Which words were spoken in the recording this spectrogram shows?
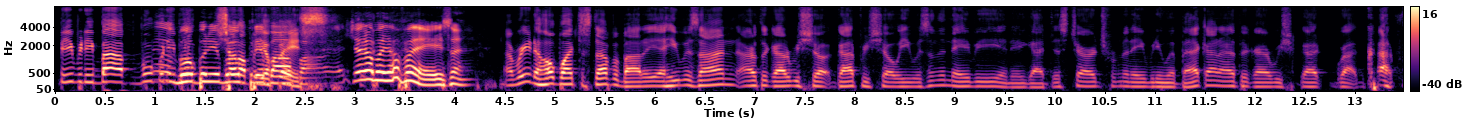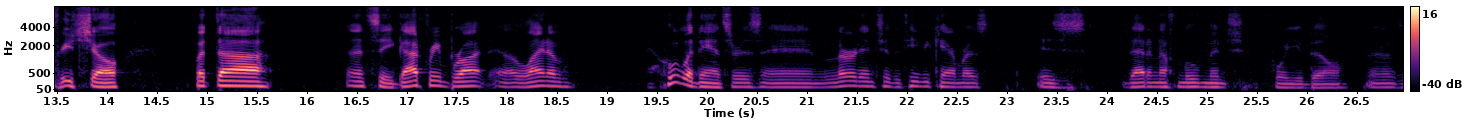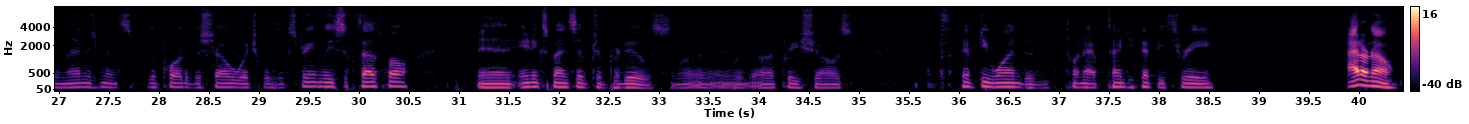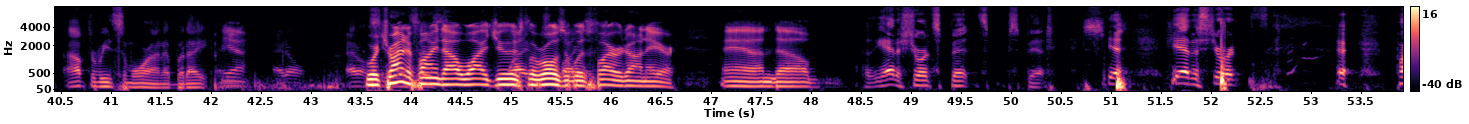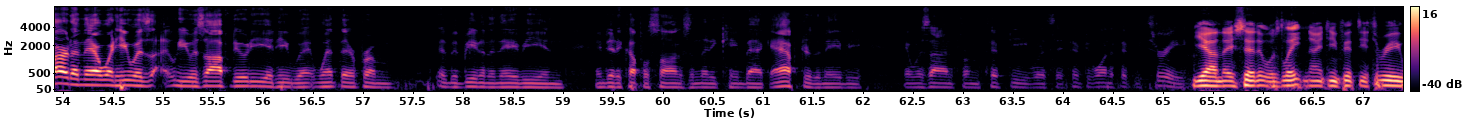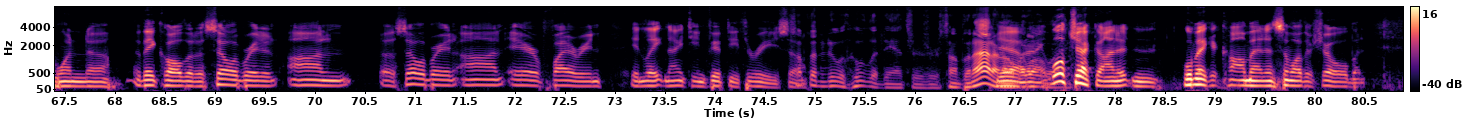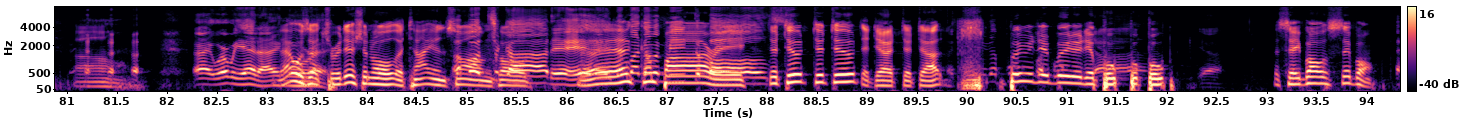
Beepity bop, boopity boop. Shut up in your face. Shut up in your face. I'm reading a whole bunch of stuff about it. Yeah, he was on Arthur Godfrey's show. Godfrey's show. He was in the Navy, and he got discharged from the Navy. and He went back on Arthur Godfrey's, God, God- Godfrey's show. But uh, let's see. Godfrey brought a line of hula dancers and lured into the TV cameras. Is that enough movement for you, Bill? Uh, the management supported the show, which was extremely successful and inexpensive to produce. Uh, uh, free shows, 51 to 20, 1953. I don't know. I'll have to read some more on it, but I, I Yeah. I don't. I don't. We're trying to find out why Julius why he was La Rosa was fired. fired on air. And uh, because he had a short spit. s- Spit. He had, he had a short part in there when he was he was off duty and he went went there from uh, being in the Navy and and did a couple songs and then he came back after the Navy and was on from 50 what did it say 51 to 53. yeah, and they said it was late 1953 when uh, they called it a celebrated on a celebrated on air firing in late 1953. So Something to do with hula dancers or something. I don't know. yeah, But well, anyway. we'll check on it and we'll make a comment in some other show. But uh, All right, where we at? I that was a right. traditional Italian song called Eh, the balls. Da toot toot toot da da da da. Boop, boop, boop, poop poop poop. Yeah. C'est bon, c'est bon.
